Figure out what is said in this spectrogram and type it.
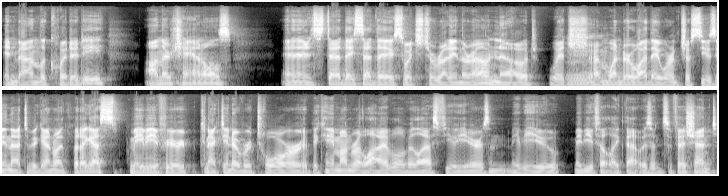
inbound liquidity on their channels. And then instead, they said they switched to running their own node, which Mm. I wonder why they weren't just using that to begin with. But I guess maybe if you're connecting over Tor, it became unreliable over the last few years, and maybe you maybe you felt like that was insufficient.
